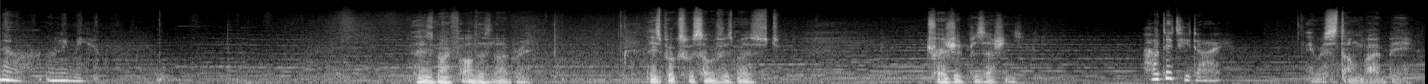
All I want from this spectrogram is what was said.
No, only me. This is my father's library. These books were some of his most treasured possessions. How did he die? He was stung by a bee.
